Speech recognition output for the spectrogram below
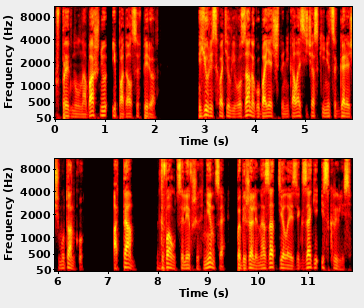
впрыгнул на башню и подался вперед. Юрий схватил его за ногу, боясь, что Николай сейчас кинется к горящему танку. А там два уцелевших немца побежали назад, делая зигзаги, и скрылись.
